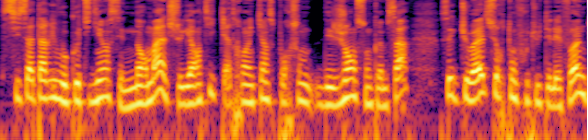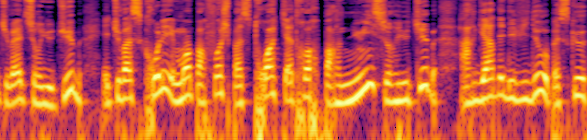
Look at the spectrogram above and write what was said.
si ça t'arrive au quotidien, c'est normal. Je te garantis, 95% des gens sont comme ça. C'est que tu vas être sur ton foutu téléphone, tu vas être sur YouTube et tu vas scroller. Moi, parfois, je passe 3-4 heures par nuit sur YouTube à regarder des vidéos parce que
